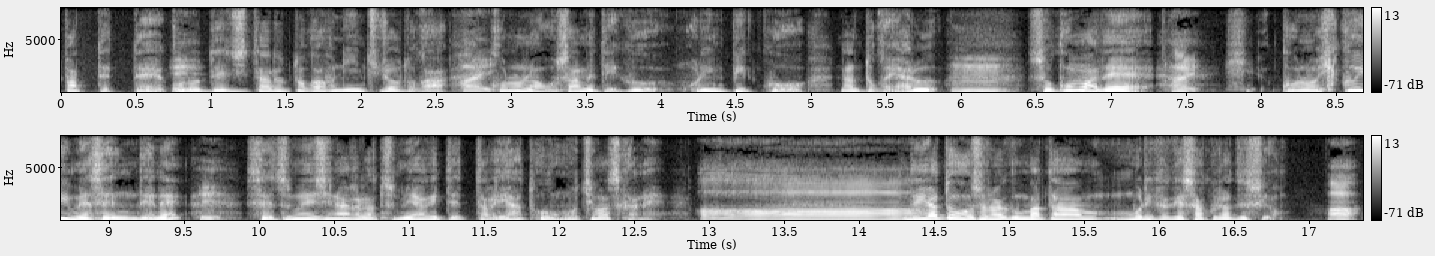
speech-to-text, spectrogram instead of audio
張ってって、このデジタルとか不妊治療とか、はい、コロナを収めていく、オリンピックをなんとかやる、うん、そこまで、はい、この低い目線でね、説明しながら積み上げていったら、野党が持ちますかね。あで野党はおそらくまた盛りかけ桜ですよ。あ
